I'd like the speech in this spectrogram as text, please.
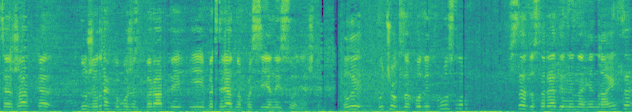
ця жатка дуже легко може збирати і безрядно посіяний соняшник. Коли пучок заходить в русло, все до середини нагинається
